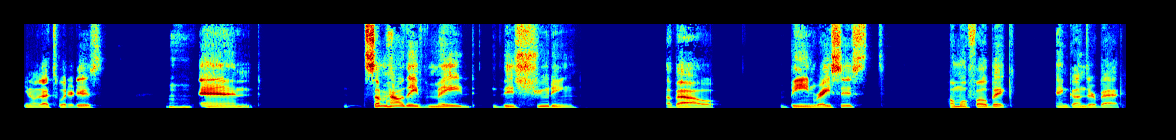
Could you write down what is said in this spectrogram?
you know that's what it is. Mm-hmm. and somehow they've made this shooting about being racist, homophobic, and guns are bad.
